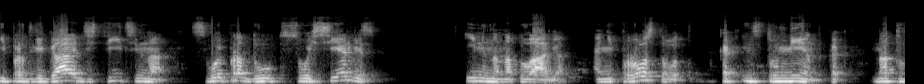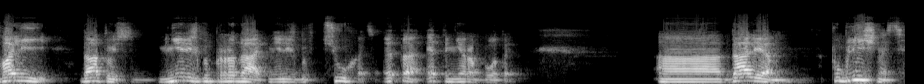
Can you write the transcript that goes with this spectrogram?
и продвигают действительно свой продукт, свой сервис именно на благо, а не просто вот как инструмент, как натвали, да, то есть мне лишь бы продать, мне лишь бы втюхать. Это, это не работает. А, далее, публичность.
